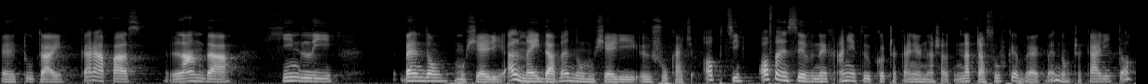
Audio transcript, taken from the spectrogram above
e, tutaj Carapaz, Landa, Hindley, będą musieli, Almeida będą musieli szukać opcji ofensywnych, a nie tylko czekania na, na czasówkę, bo jak będą czekali, to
